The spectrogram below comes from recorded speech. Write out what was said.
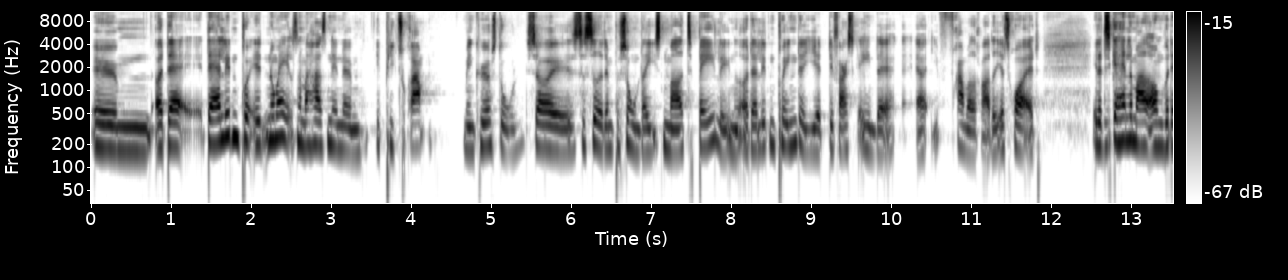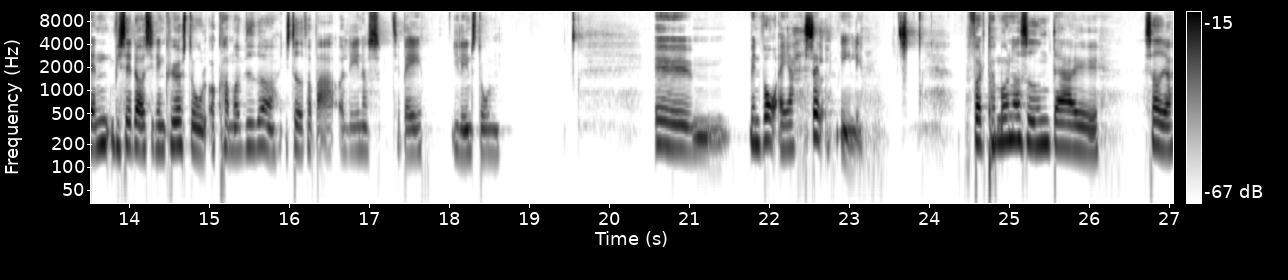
Øhm, og der, der er lidt en, normalt, når man har sådan en, øhm, et piktogram med en kørestol, så, øh, så sidder den person der i sådan meget tilbagelænet, og der er lidt en pointe i, at det faktisk er en, der er fremadrettet. Jeg tror, at eller det skal handle meget om, hvordan vi sætter os i den kørestol og kommer videre, i stedet for bare at læne os tilbage i lænestolen. Øh, men hvor er jeg selv egentlig? For et par måneder siden, der øh, sad jeg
